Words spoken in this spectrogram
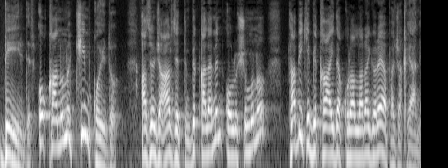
değildir. O kanunu kim koydu? Az önce arz ettim. Bir kalemin oluşumunu tabii ki bir kaide kurallara göre yapacak yani.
